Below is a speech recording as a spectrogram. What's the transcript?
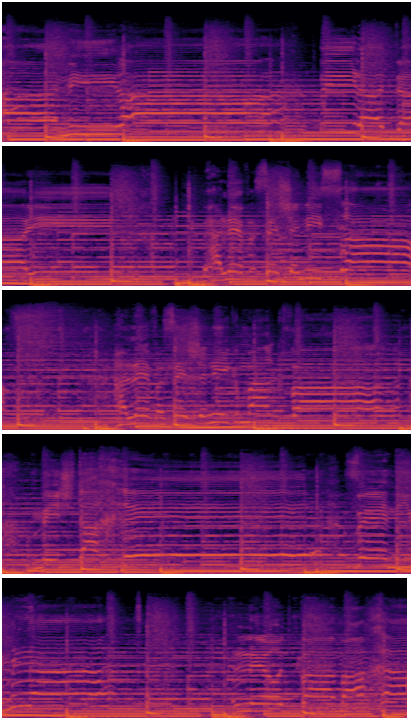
אני רק בלעדייך, והלב הזה שנשרף הלב הזה שנגמר כבר משתחרר פעם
